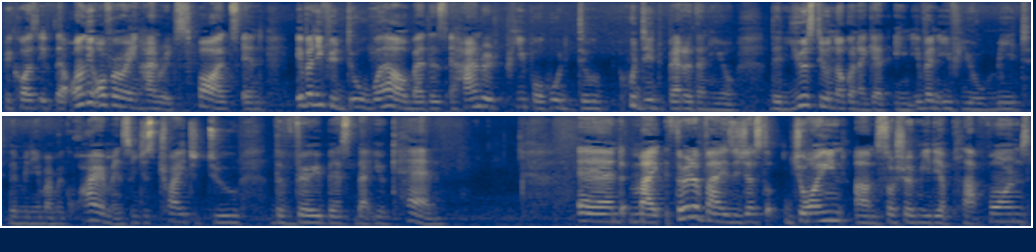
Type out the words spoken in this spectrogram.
Because if they're only offering 100 spots, and even if you do well, but there's 100 people who do who did better than you, then you're still not gonna get in, even if you meet the minimum requirements. So just try to do the very best that you can. And my third advice is just join um, social media platforms.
